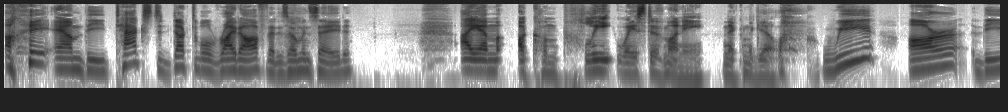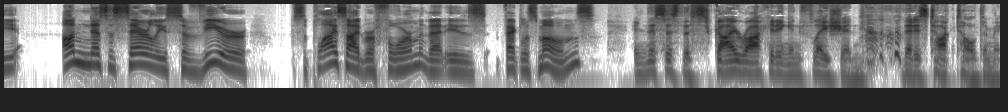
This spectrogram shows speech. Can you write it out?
I am the tax deductible write off that is Omen Sade. I am a complete waste of money, Nick McGill. We are the unnecessarily severe supply side reform that is Feckless Moms. And this is the skyrocketing inflation that is Talk Tull to Me.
